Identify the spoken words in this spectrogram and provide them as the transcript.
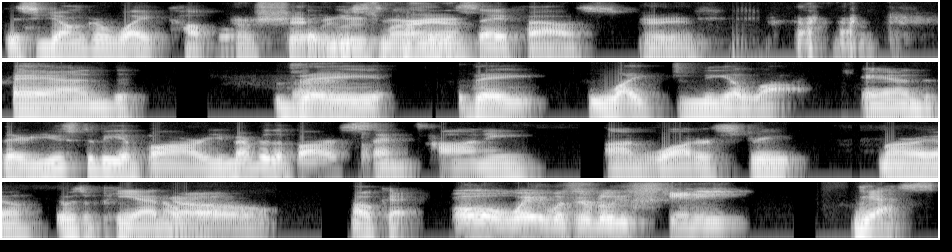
this younger white couple Oh shit, that we used lose to come to the safe house There he is. and they they liked me a lot. And there used to be a bar. You remember the bar Santani on Water Street, Mario? It was a piano. No. bar. Okay. Oh wait, was it really skinny? Yes.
